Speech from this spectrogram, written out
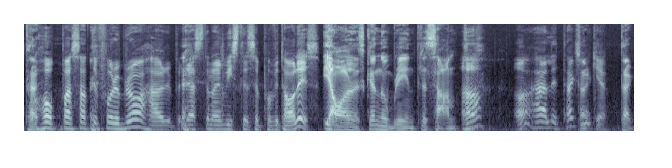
tack. hoppas att du får det bra här resten av en vistelse på Vitalis. Ja, det ska nog bli intressant. Ja, ja härligt. Tack så tack, mycket. Tack.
